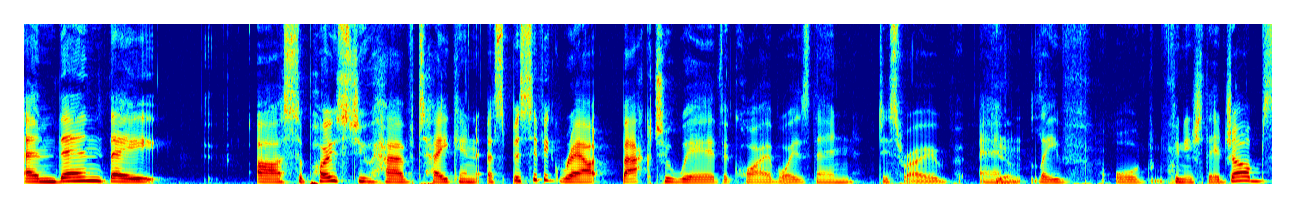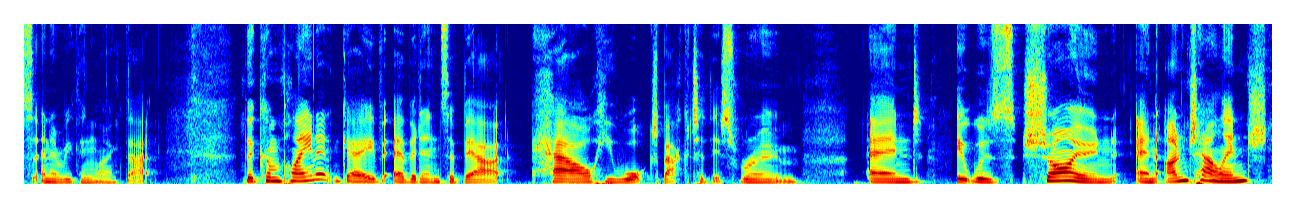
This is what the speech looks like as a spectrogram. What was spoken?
And then they are supposed to have taken a specific route back to where the choir boys then disrobe and Yep. leave or finish their jobs and everything like that. The complainant gave evidence about how he walked back to this room, and it was shown and unchallenged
